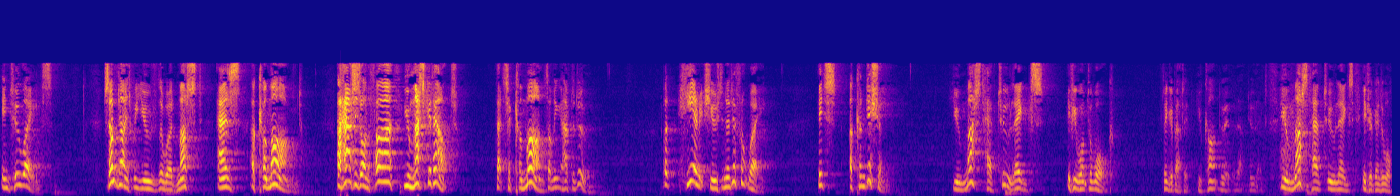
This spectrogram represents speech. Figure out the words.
in two ways. Sometimes we use the word must as a command. The house is on fire, you must get out. That's a command, something you have to do. But here it's used in a different way. It's a condition. You must have two legs if you want to walk. Think about it. You can't do it without two legs. You must have two legs if you're going to walk.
